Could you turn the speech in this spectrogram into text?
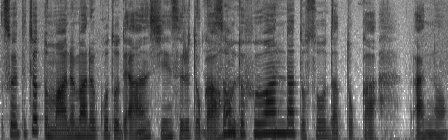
そうやってちょっと丸まることで安心するとか、ね。本当不安だとそうだとかあの、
